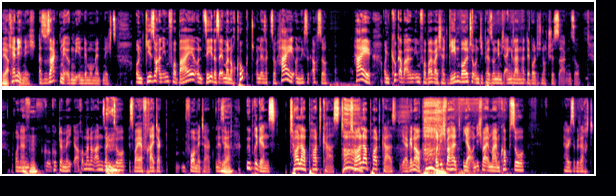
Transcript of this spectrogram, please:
ja. Kenne ich nicht. Also sagt mir irgendwie in dem Moment nichts. Und gehe so an ihm vorbei und sehe, dass er immer noch guckt und er sagt so, hi. Und ich sag auch so, hi. Und guck aber an ihm vorbei, weil ich halt gehen wollte und die Person, die mich eingeladen hat, der wollte ich noch Tschüss sagen. So. Und dann Mhm. gu- guckt er mich auch immer noch an und sagt so, es war ja Freitagvormittag. Und er Ja. sagt, übrigens, toller Podcast. Toller Podcast. Ja, genau. Und ich war halt, ja, und ich war in meinem Kopf so, habe ich so gedacht,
